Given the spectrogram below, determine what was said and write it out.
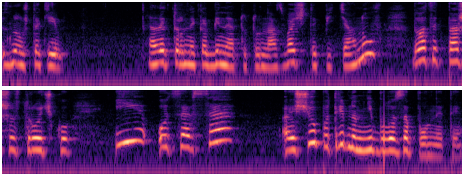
знову ж таки, електронний кабінет тут у нас, бачите, підтягнув 21 строчку. І оце все, е, що потрібно мені було заповнити.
